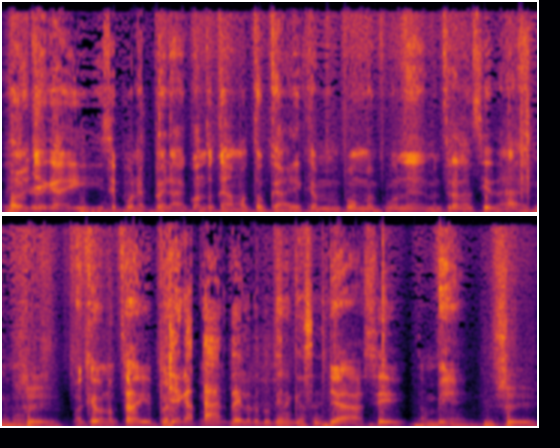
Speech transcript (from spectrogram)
uno llega ahí y se pone a esperar. ¿Cuándo que vamos a tocar? Y que a mí me pone, me, pone, me entra la ansiedad. es Como, Sí. ¿Para qué uno está ahí esperando? Llega tarde lo que tú tienes que hacer. Ya, sí, también. Sí.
